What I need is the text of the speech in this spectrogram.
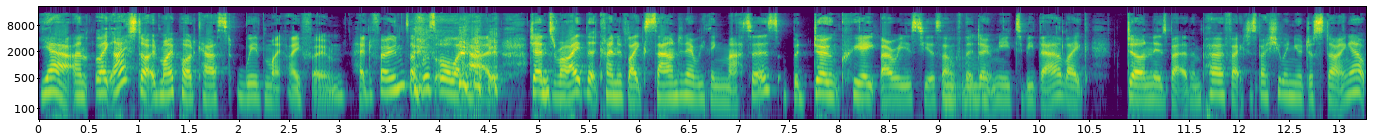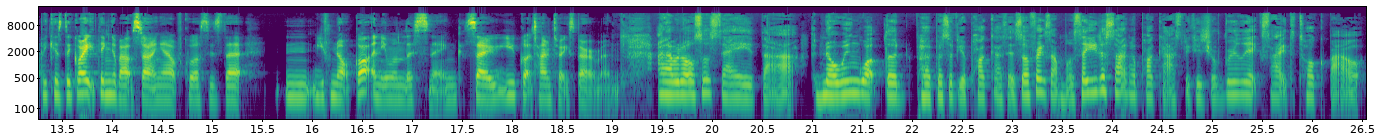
Yeah, and like I started my podcast with my iPhone headphones. That was all I had. Jen's right that kind of like sound and everything matters, but don't create barriers to yourself that mm-hmm. don't need to be there. Like done is better than perfect, especially when you're just starting out. Because the great thing about starting out, of course, is that you've not got anyone listening, so you've got time to experiment. And I would also say that knowing what the purpose of your podcast is. So, for example, say you're just starting a podcast because you're really excited to talk about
